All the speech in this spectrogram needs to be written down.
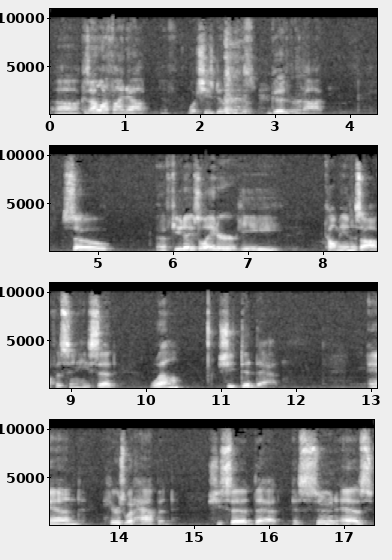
because uh, I want to find out if what she's doing is good or not. So a few days later, he called me in his office and he said, Well, she did that. And here's what happened. She said that as soon as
